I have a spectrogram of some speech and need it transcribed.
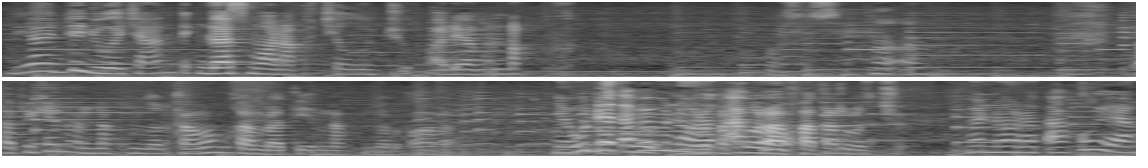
dia dia juga cantik nggak semua anak kecil lucu ada yang enak Masa sih? Heeh. Tapi kan anak menurut kamu bukan berarti anak menurut orang. Ya udah, tapi menurut aku, aku- Rafathar lucu. menurut aku yang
